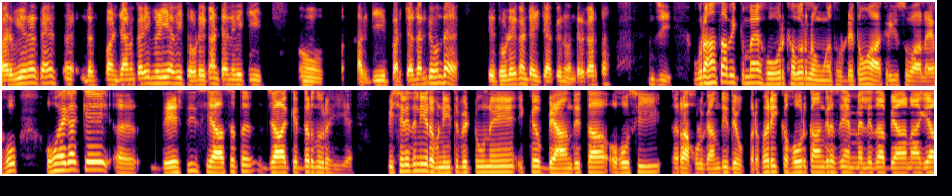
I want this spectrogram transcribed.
ਕਰ ਵੀ ਉਹਨੇ ਕਹੇ ਜਾਣਕਾਰੀ ਮਿਲੀ ਆ ਵੀ ਥੋੜੇ ਘੰਟਿਆਂ ਦੇ ਵਿੱਚ ਹੀ ਅਰਜੀ, ਪਰਚਾ ਦਰਜ ਹੁੰਦਾ ਤੇ ਥੋੜੇ ਘੰਟੇ ਚ ਚੱਕ ਕੇ ਉਹਨੂੰ ਅੰਦਰ ਕਰਤਾ। ਜੀ ਉਗਰਾਹਾਂ ਸਾਹਿਬ, ਇੱਕ ਮੈਂ ਹੋਰ ਖਬਰ ਲਵਾਂਗਾ ਤੁਹਾਡੇ ਤੋਂ, ਆਖਰੀ ਸਵਾਲ ਹੈ ਉਹ ਉਹ ਹੈਗਾ ਕਿ ਦੇਸ਼ ਦੀ ਸਿਆਸਤ ਜਾ ਕਿੱਧਰ ਨੂੰ ਰਹੀ ਹੈ? ਪਿਛਲੇ ਦਿਨੀ ਰਵਨੀਤ ਬਿੱਟੂ ਨੇ ਇੱਕ ਬਿਆਨ ਦਿੱਤਾ, ਉਹ ਸੀ ਰਾਹੁਲ ਗਾਂਧੀ ਦੇ ਉੱਪਰ। ਫਿਰ ਇੱਕ ਹੋਰ ਕਾਂਗਰਸ ਦੇ ਐਮਐਲਏ ਦਾ ਬਿਆਨ ਆ ਗਿਆ।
